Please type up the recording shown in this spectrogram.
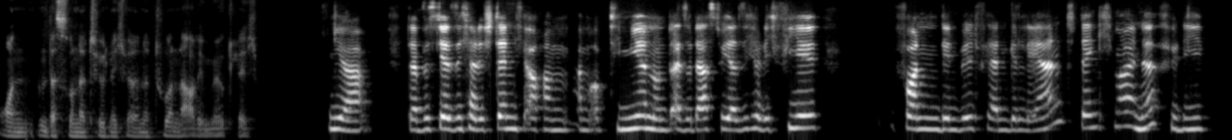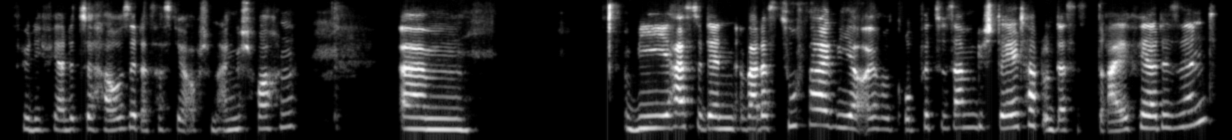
und, und das so natürlich oder naturnah wie möglich. Ja, da bist du ja sicherlich ständig auch am, am Optimieren und also da hast du ja sicherlich viel von den Wildpferden gelernt, denke ich mal, ne? für, die, für die Pferde zu Hause. Das hast du ja auch schon angesprochen. Ähm, wie hast du denn, war das Zufall, wie ihr eure Gruppe zusammengestellt habt und dass es drei Pferde sind?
